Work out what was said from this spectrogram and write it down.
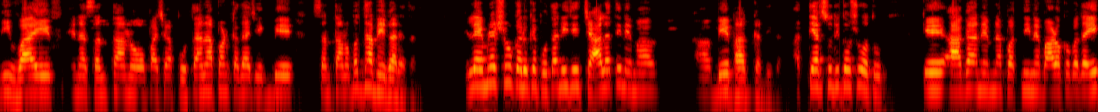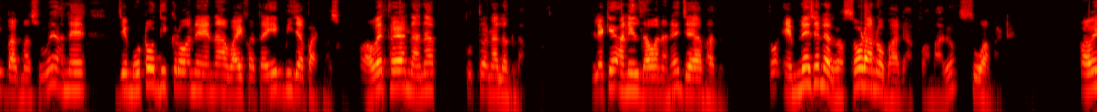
પુત્રની વાઈફ એના સંતાનો, પાછા પોતાના પણ કદાચ એક બે સંતાનો બધા ભેગા રહેતા. એટલે એમણે શું કર્યું કે પોતાની જે ચાલ હતી ને એમાં બે ભાગ કરી દીધા. અત્યાર સુધી તો શું હતું કે આગા અને એમના પત્ની ને બાળકો બધા એક ભાગમાં સુવે અને જે મોટો દીકરો અને એના વાઈફ હતા એક બીજા પાર્ટમાં સુવે હવે થયા નાના પુત્રના લગ્ન. એટલે કે અનિલ ધવન અને જયા ભાદુર તો એમને છે ને રસોડાનો ભાગ આપવામાં આવ્યો સુવા માટે. હવે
